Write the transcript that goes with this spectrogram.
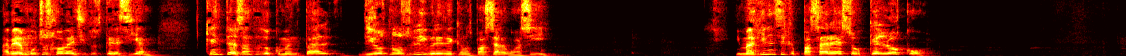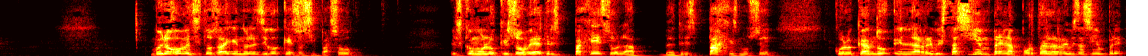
había muchos jovencitos que decían, qué interesante documental, Dios nos libre de que nos pase algo así. Imagínense que pasara eso, qué loco. Bueno, jovencitos, alguien no les dijo que eso sí pasó. Es como lo que hizo Beatriz Pajes o la Beatriz Pajes, no sé, colocando en la revista Siempre, en la portada de la revista Siempre,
